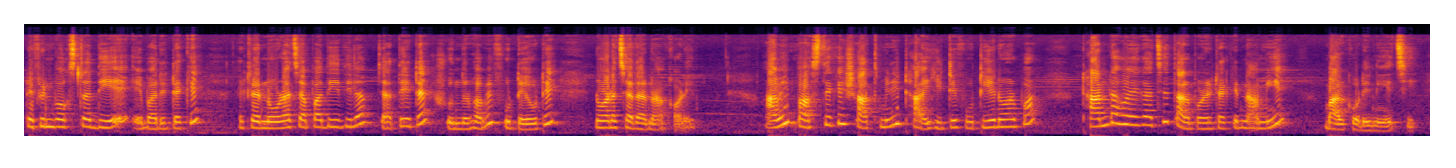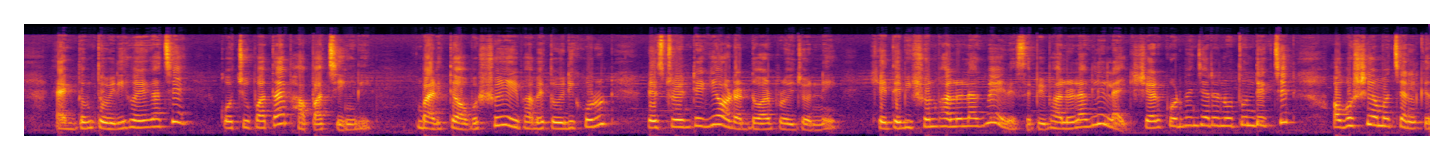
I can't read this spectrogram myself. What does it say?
টিফিন বক্সটা দিয়ে এবার এটাকে একটা নোড়া চাপা দিয়ে দিলাম যাতে এটা সুন্দরভাবে ফুটে ওঠে, নড়াচাড়া না করে। আমি পাঁচ থেকে সাত মিনিট হাই হিটে ফুটিয়ে নেওয়ার পর ঠান্ডা হয়ে গেছে, তারপর এটাকে নামিয়ে বার করে নিয়েছি। একদম তৈরি হয়ে গেছে কচু পাতায় ভাপা চিংড়ি। বাড়িতে অবশ্যই এইভাবে তৈরি করুন। রেস্টুরেন্টে গিয়ে অর্ডার দেওয়ার প্রয়োজন নেই। খেতে ভীষণ ভালো লাগবে রেসিপি ভালো লাগলে লাইক শেয়ার করবেন। যারা নতুন দেখছেন, অবশ্যই আমার চ্যানেলকে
